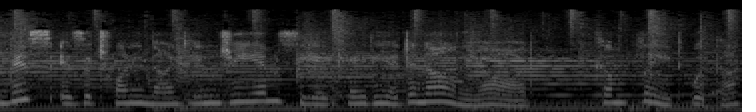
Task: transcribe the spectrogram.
This is a 2019 GMC Acadia Denali AWD. Complete with a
